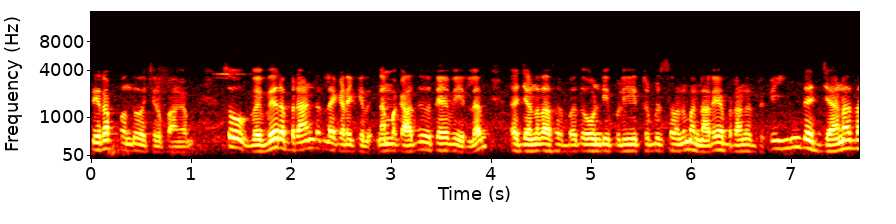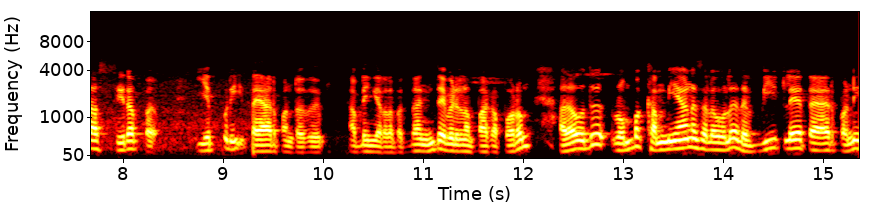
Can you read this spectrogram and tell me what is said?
சிரப் வந்து வச்சுருப்பாங்க. ஸோ வெவ்வேறு பிராண்டடில் கிடைக்குது. நமக்கு அது தேவையில்லை. ஜனதா சர்பத் ஒண்டி புளி ட்ரிபிள் செவன் இந்த மாதிரி நிறைய பிராண்டட் இருக்குது இந்த ஜனதா சிரப்பை எப்படி தயார் பண்ணுறது அப்படிங்கிறத பற்றி தான் இந்த வீடியோ நம்ம பார்க்க போகிறோம் அதாவது ரொம்ப கம்மியான செலவில் இதை வீட்டிலே தயார் பண்ணி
